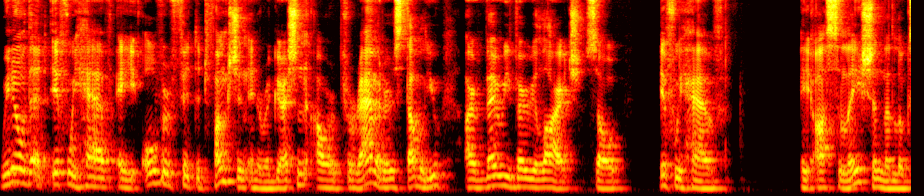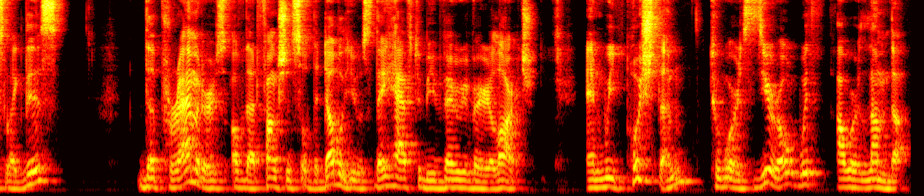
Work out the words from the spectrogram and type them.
We know that if we have a overfitted function in a regression, our parameters w are very, very large. So if we have a oscillation that looks like this, the parameters of that function, so the w's, they have to be very, very large. And we push them towards zero with our lambda.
